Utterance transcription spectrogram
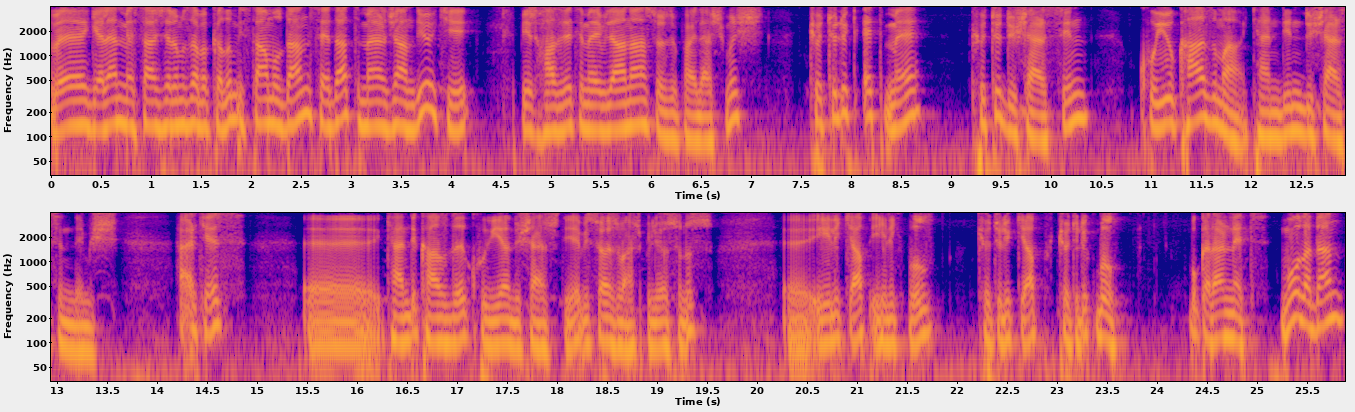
Ve gelen mesajlarımıza bakalım. İstanbul'dan Sedat Mercan diyor ki bir Hazreti Mevlana sözü paylaşmış. Kötülük etme, kötü düşersin. Kuyu kazma, kendin düşersin demiş. Herkes e, kendi kazdığı kuyuya düşer diye bir söz var biliyorsunuz. E, iyilik yap, iyilik bul. Kötülük yap, kötülük bul. Bu kadar net. Muğla'dan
